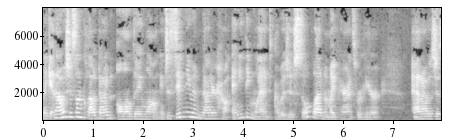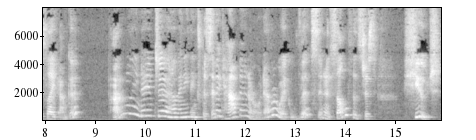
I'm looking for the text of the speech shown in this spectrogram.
like and I was just on cloud nine all day long. It just didn't even matter how anything went. I was just so glad that my parents were here and I was just like, I'm good. I don't really need to have anything specific happen or whatever. Like, this in itself is just huge.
